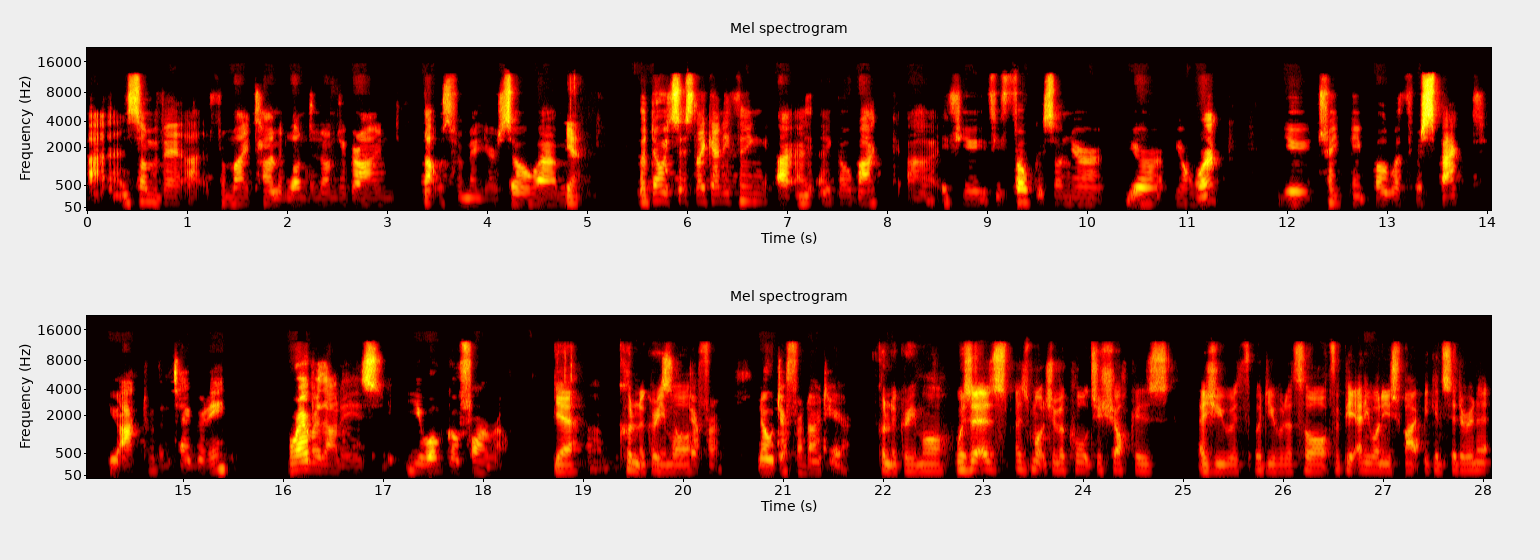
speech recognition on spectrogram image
uh, some of it uh, from my time at London Underground, that was familiar. So, um, yeah. But no, it's, it's like anything. I, I, I go back. Uh, if you if you focus on your your your work, you treat people with respect, you act with integrity, wherever that is, you won't go far wrong. Yeah, um, couldn't agree more. No different, no different out here. Couldn't agree more. Was it as as much of a culture shock as as you would what you would have thought for anyone who might be considering it?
